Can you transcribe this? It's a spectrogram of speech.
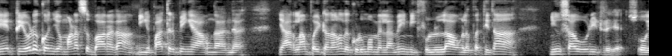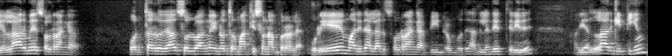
நேற்றையோட கொஞ்சம் மனசு பாரம் தான் நீங்கள் பார்த்துருப்பீங்க அவங்க அந்த யாரெல்லாம் போயிட்டு வந்தாலும் அந்த குடும்பம் எல்லாமே இன்றைக்கி ஃபுல்லாக அவங்கள பற்றி தான் நியூஸாக ஓடிட்டுருக்கு. ஸோ எல்லாருமே சொல்கிறாங்க ஒருத்தர் ஏதாவது சொல்லுவாங்க இன்னொருத்தர் மாற்றி சொன்னால் பரவாயில்ல. ஒரே மாதிரி தான் எல்லோரும் சொல்கிறாங்க அப்படின்றபோது அதுலேருந்தே தெரியுது அவர் எல்லார்கிட்டேயும்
